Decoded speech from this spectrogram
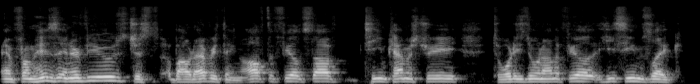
And from his interviews, just about everything, off the field stuff, team chemistry, to what he's doing on the field, he seems like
